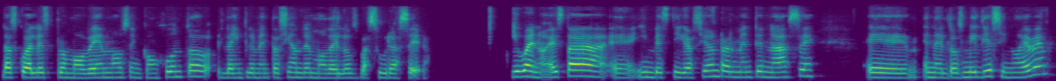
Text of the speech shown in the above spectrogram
las cuales promovemos en conjunto la implementación de modelos basura cero. Y bueno, esta eh, investigación realmente nace eh, en el 2019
